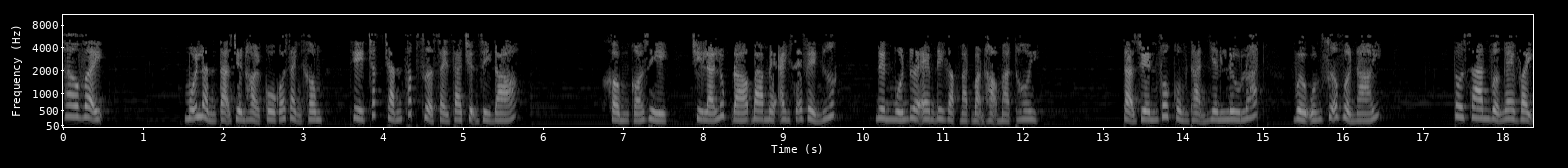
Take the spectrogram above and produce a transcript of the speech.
Sao vậy? Mỗi lần Tạ Duyên hỏi cô có rảnh không, thì chắc chắn sắp sửa xảy ra chuyện gì đó. Không có gì, chỉ là lúc đó ba mẹ anh sẽ về nước, nên muốn đưa em đi gặp mặt bọn họ mà thôi. Tạ Duyên vô cùng thản nhiên lưu loát, vừa uống sữa vừa nói. Tô San vừa nghe vậy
